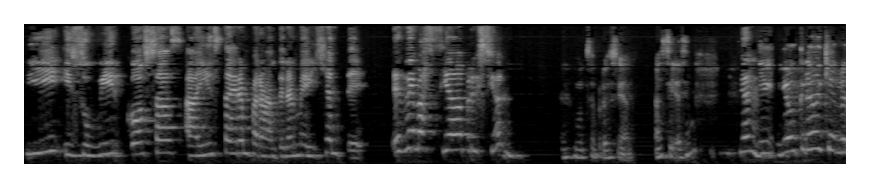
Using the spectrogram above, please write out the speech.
y, y subir cosas a Instagram para mantenerme vigente. Es demasiada presión. Es mucha presión, así es. Y yo creo que lo,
